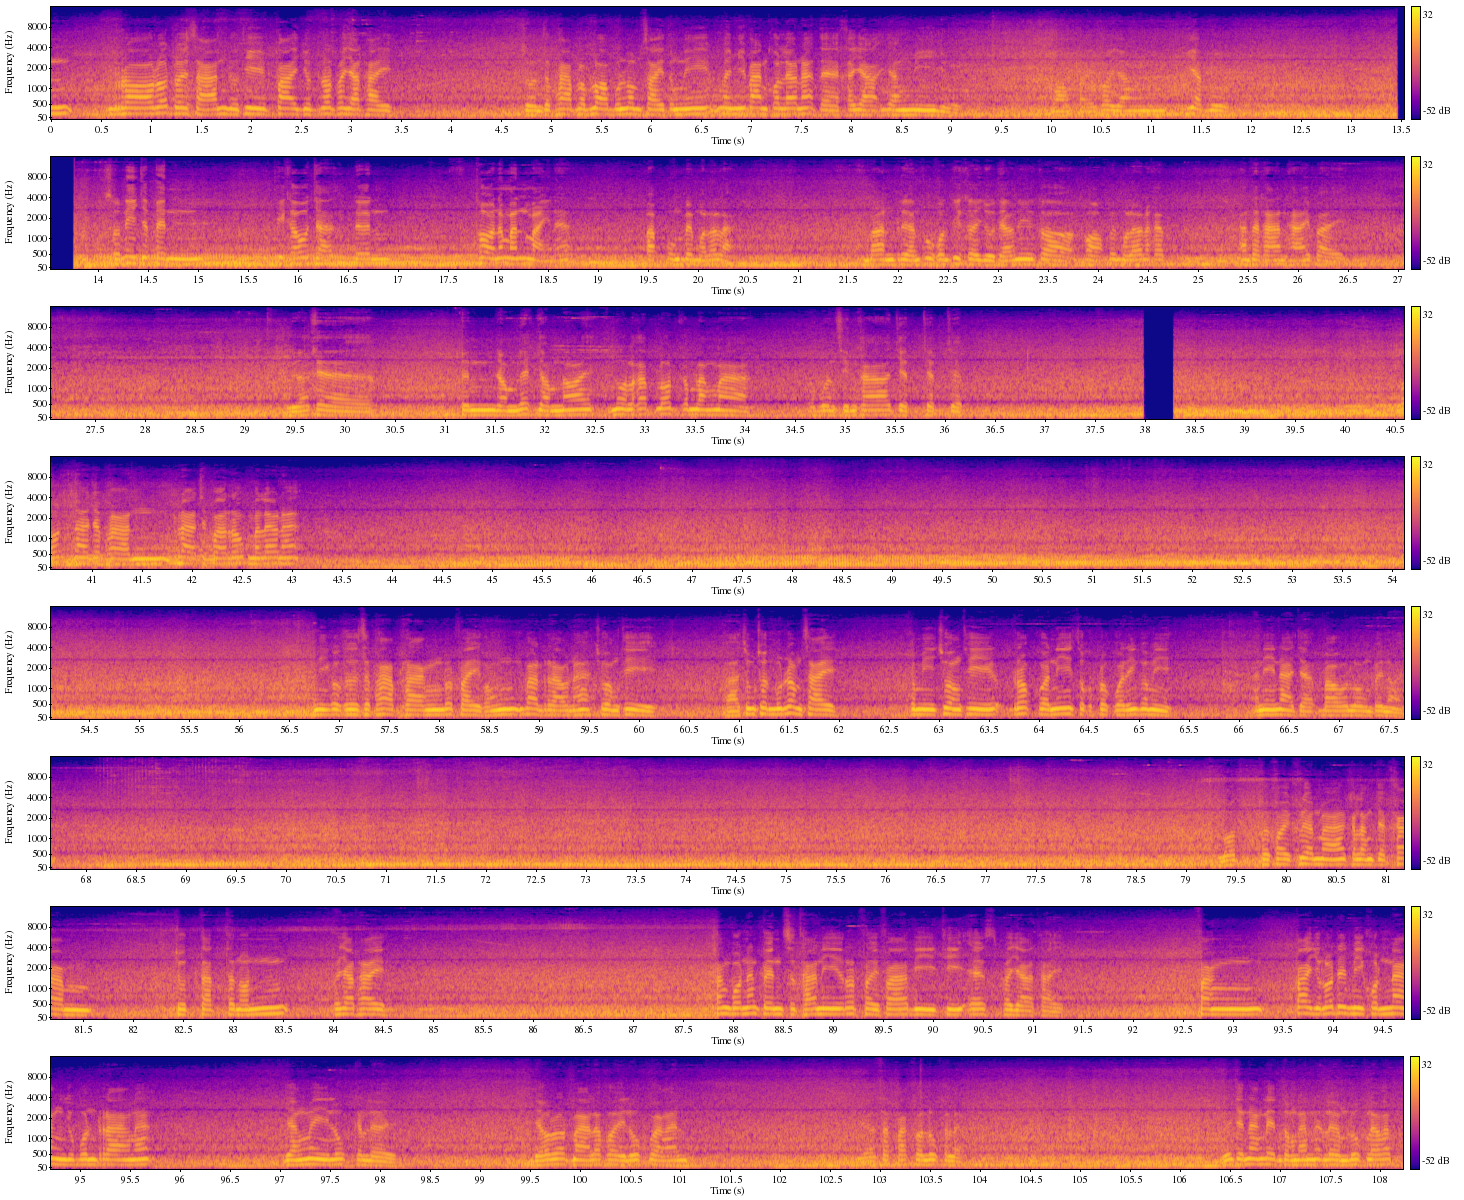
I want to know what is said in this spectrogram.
รอรถโดยสารอยู่ที่ป้ายหยุดรถพญาไทส่วนสภาพรอบๆบุญลมไซตรงนี้ไม่มีบ้านคนแล้วนะ แต่ขยะยังมีอยู่ มองไปก็ยังเยียบอยู่ ส่วนนี้จะเป็นที่เขาจะเดินท่อน้ำมันใหม่นะฮะปรับปรุงไปหมดแล้วล่ะ บ้านเรือนผู้คนที่เคยอยู่แถวนี้ก็ออกไปหมดแล้วนะครับ อันตรธานหายไป เหลือแค่เป็นย่อมเล็กย่อมน้อย โน่นแล้วครับ รถกำลังมากระบวนสินค้า 777 รถน่า จะผ่านราชปรารภมาแล้วนะฮะนี่ก็คือสภาพทางรถไฟของบ้านเรานะช่วงที่ชุมชนบุญร่มไทรก็มีช่วงที่รกกว่านี้สกปรกกว่านี้ก็มี อันนี้น่าจะเบาลงไปหน่อย ถค่อยๆเคลื่อนมากำลังจะข้ามจุดตัดถนนพญาไทข้างบนนั้นเป็นสถานีรถไฟฟ้า BTS พญาไทฝั่งป้ายอยู่รถได้มีคนนั่งอยู่บนรางนะ ยังไม่ลุกกันเลย เดี๋ยวรถมาแล้วค่อยลุกว่างั้น เดี๋ยวสักพักก็ลุกกันแหละหรือจะนั่งเล่นตรงนั้นเริ่มลุกแล้วครับ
